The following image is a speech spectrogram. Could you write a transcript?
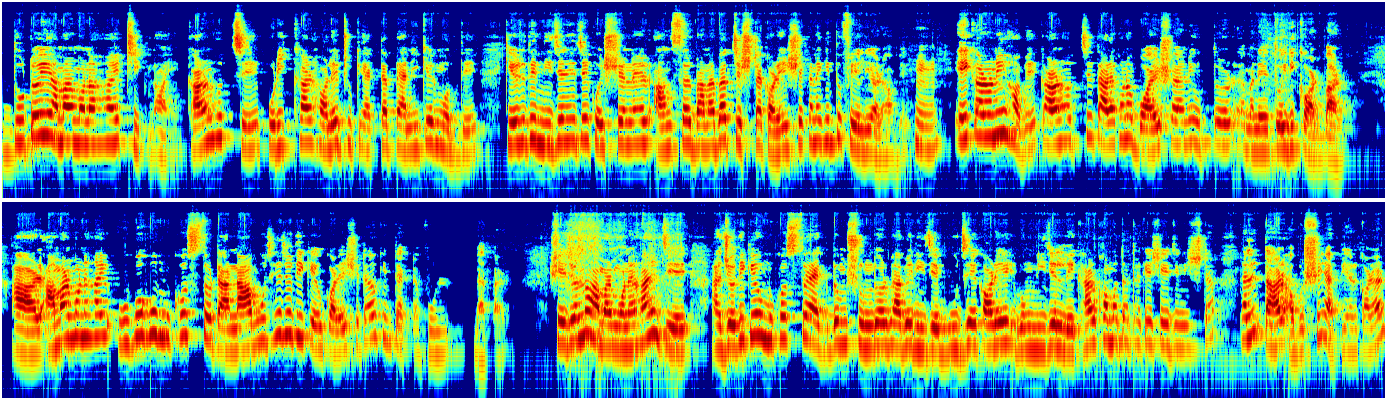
দুটোই আমার মনে হয় ঠিক নয়। কারণ হচ্ছে পরীক্ষার হলে ঢুকে একটা প্যানিকের মধ্যে কেউ যদি নিজে নিজে কোয়েশ্চেনের আনসার বানাবার চেষ্টা করে সেখানে কিন্তু ফেলিয়ার হবে। এই কারণেই হবে কারণ হচ্ছে তারা কোনো বয়স হয়নি উত্তর মানে তৈরি করবার। আর আমার মনে হয় হুবহু মুখস্থটা না বুঝে যদি কেউ করে সেটাও কিন্তু একটা ভুল ব্যাপার। সেই জন্য আমার মনে হয় যে যদি কেউ মুখস্থ একদম সুন্দরভাবে নিজে বুঝে করে এবং নিজের লেখার ক্ষমতা থাকে সেই জিনিসটা তাহলে তার অবশ্যই অ্যাপিয়ার করার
